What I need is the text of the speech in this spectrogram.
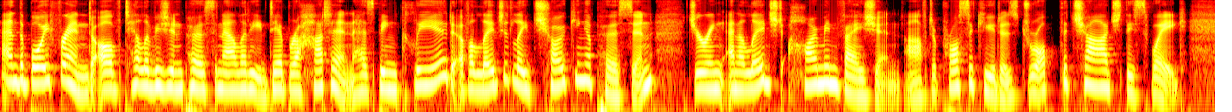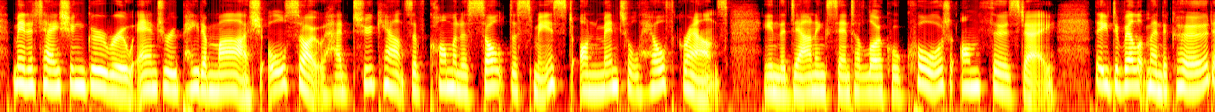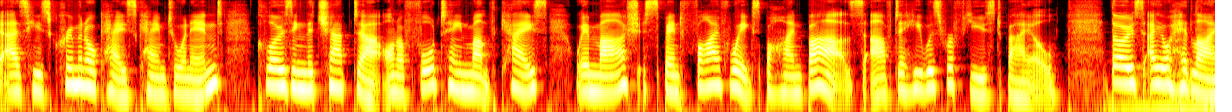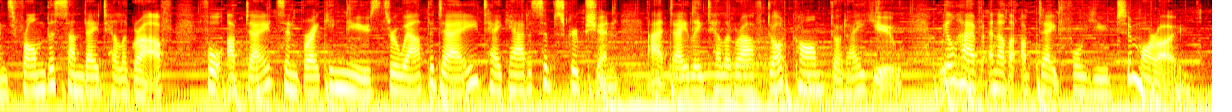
And the boyfriend of television personality Deborah Hutton has been cleared of allegedly choking a person during an alleged home invasion after prosecutors dropped the charge this week. Meditation guru Andrew Peter Marsh also had two counts of common assault dismissed on mental health grounds in the Downing Centre local court on Thursday. The development occurred as his criminal case came to an end, closing the chapter on a 14 month case where Marsh spent five weeks behind bars after he was refused bail. Those are your headlines from the Sunday Telegraph. For updates and breaking news throughout the day, take out a subscription at dailytelegraph.com.au. We'll have another update for you tomorrow.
